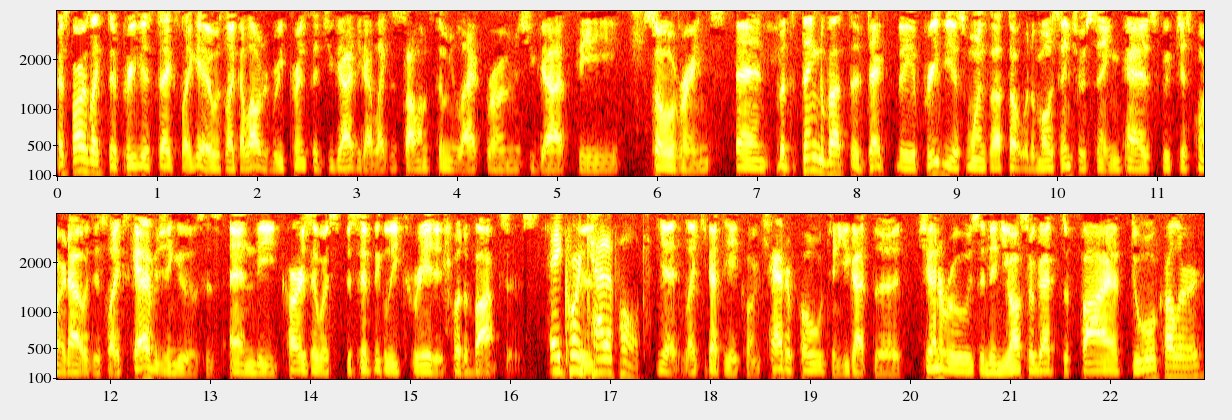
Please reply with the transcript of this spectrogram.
As far as like the previous decks, like yeah, it was like a lot of the reprints that you got. You got like the Solemn Simulacrums, you got the Sol Rings, and but the thing about the deck, the previous ones I thought were the most interesting, as we've just pointed out, was just like Scavenging Oozes and the cards that were specifically created for the boxers. Acorn Is- Catapult. Yeah, like you got the Acorn Catapult, and you got the Generals, and then you also got the five dual color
